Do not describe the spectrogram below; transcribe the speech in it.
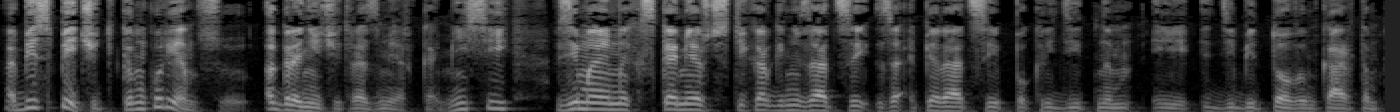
обеспечить конкуренцию, ограничить размер комиссий, взимаемых с коммерческих организаций за операции по кредитным и дебетовым картам,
